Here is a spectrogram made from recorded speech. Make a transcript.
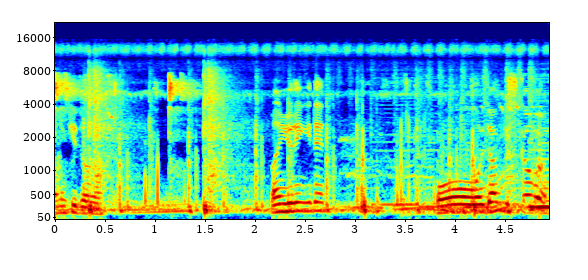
12 dolar. Lan yürüyün gidelim. Oo hocam disco mu?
